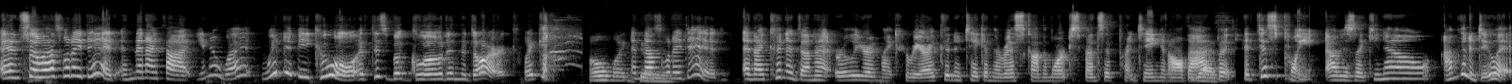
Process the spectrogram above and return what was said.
And so that's what I did. And then I thought, you know what? Wouldn't it be cool if this book glowed in the dark? Like, Oh my god. and that's what I did. And I couldn't have done that earlier in my career. I couldn't have taken the risk on the more expensive printing and all that. Yes. But at this point, I was like, you know, I'm going to do it.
